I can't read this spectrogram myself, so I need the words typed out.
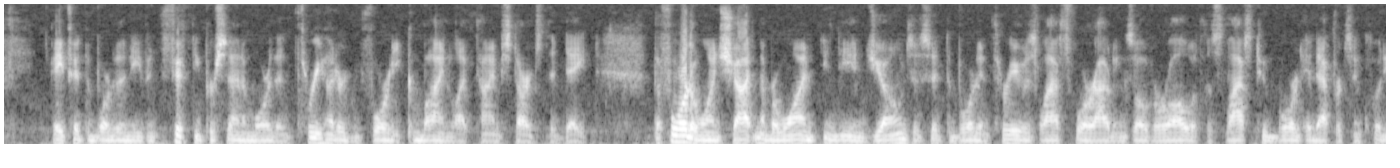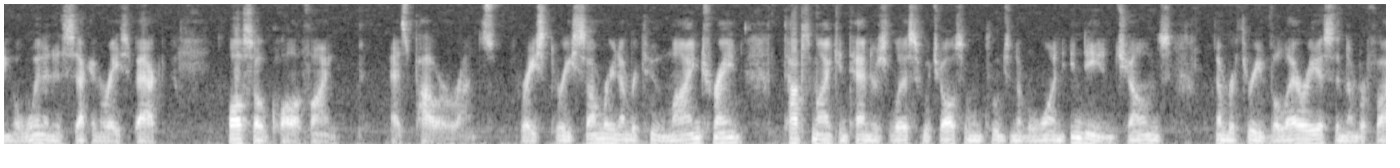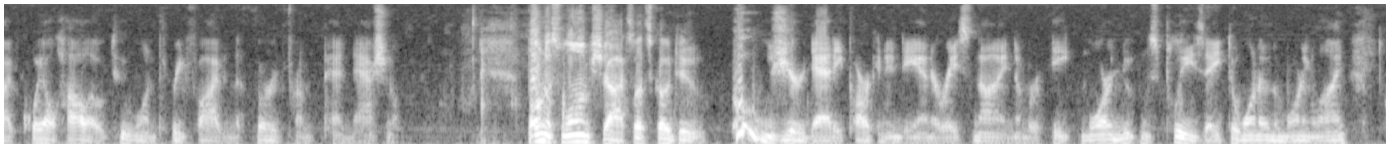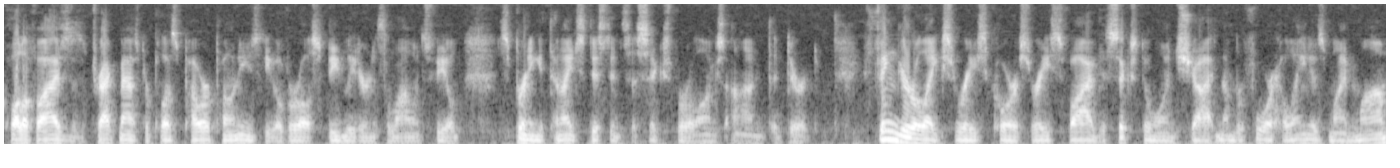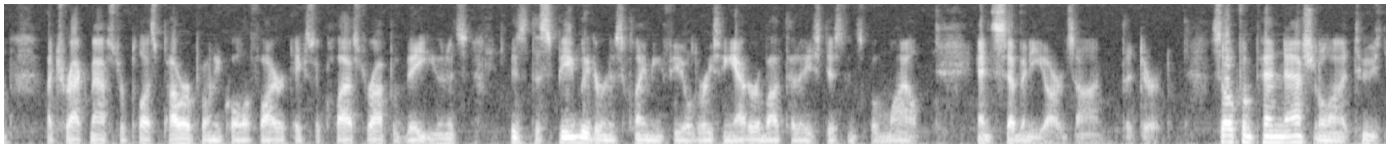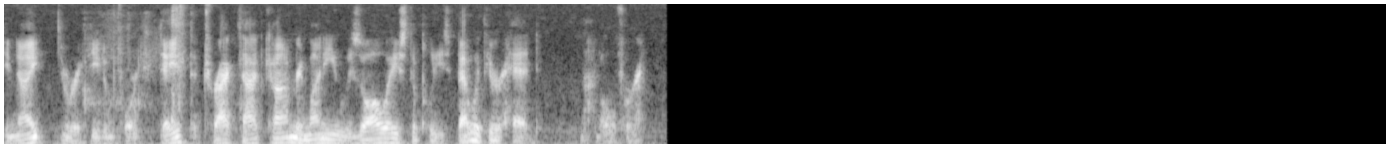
They've hit the board with an even 50% of more than 340 combined lifetime starts to date. The 4 to 1 shot, number 1, Indian Jones, has hit the board in three of his last four outings overall, with his last two board hit efforts, including a win in his second race back, also qualifying as power runs. Race 3 summary, number 2, Mine Train, tops my contenders list, which also includes number 1, Indian Jones, number 3, Valerius, and number 5, Quail Hollow, 2135 in the third from Penn National. Bonus long shots, let's go to Who's Your Daddy Park in Indiana, race 9, number 8, More Newton's Please, 8 to 1 in the morning line. Qualifies as a Trackmaster Plus Power Pony. He's the overall speed leader in his allowance field, sprinting at tonight's distance of 6 furlongs on the dirt. Finger Lakes Race Course, race 5, the 6 to 1 shot. Number 4, Helena's My Mom, a Trackmaster Plus Power Pony qualifier, takes a class drop of 8 units is the speed leader in his claiming field, racing at or about today's distance of a mile and 70 yards on the dirt. So from Penn National on a Tuesday night, Rick Needham for today at thetrack.com, reminding you as always to please bet with your head, not over it.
